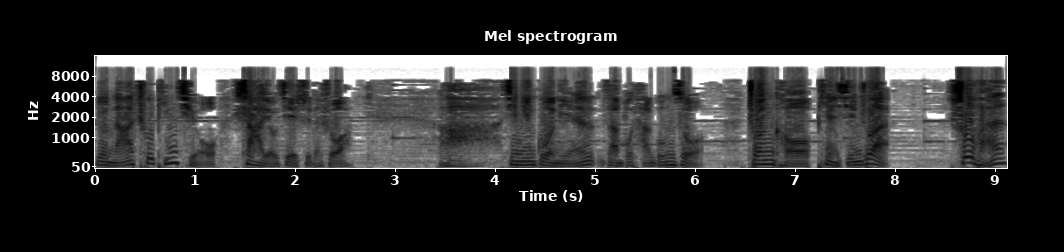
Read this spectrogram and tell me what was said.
又拿出瓶酒，煞有介事地说：“啊，今年过年咱不谈工作，专口骗新传。”说完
